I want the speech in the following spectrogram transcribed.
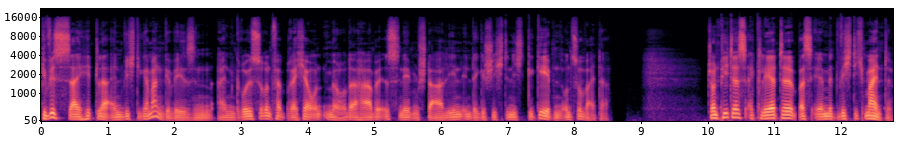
Gewiss sei Hitler ein wichtiger Mann gewesen, einen größeren Verbrecher und Mörder habe es neben Stalin in der Geschichte nicht gegeben und so weiter. John Peters erklärte, was er mit wichtig meinte.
